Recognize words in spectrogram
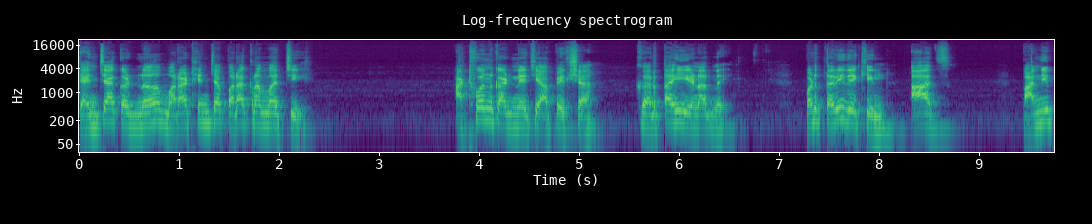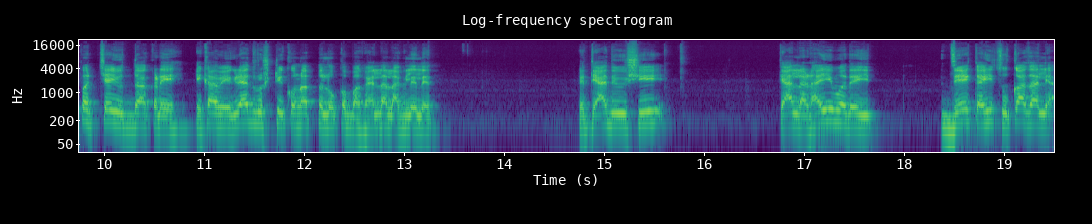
त्यांच्याकडनं मराठ्यांच्या पराक्रमाची आठवण काढण्याची अपेक्षा करताही येणार नाही. पण तरी देखील आज पानिपतच्या युद्धाकडे एका वेगळ्या दृष्टिकोनातनं लोक बघायला लागलेले आहेत. तर त्या दिवशी त्या लढाईमध्ये जे काही चुका झाल्या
